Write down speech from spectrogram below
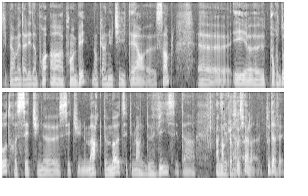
qui permet d'aller d'un point A à un point B, donc un utilitaire simple. et pour d'autres, c'est une, c'est une marque de mode, c'est une marque de vie, c'est un... Un marqueur social. Tout à fait,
